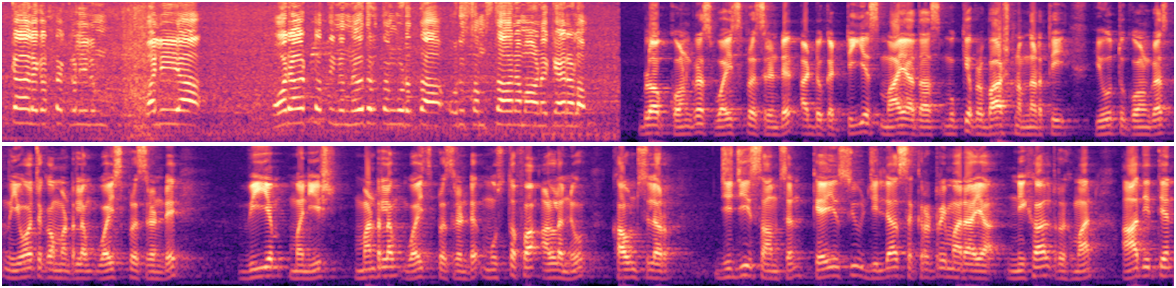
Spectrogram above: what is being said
എക്കാലഘട്ടങ്ങളിലും വലിയ പോരാട്ടത്തിന് നേതൃത്വം കൊടുത്ത ഒരു സംസ്ഥാനമാണ് Kerala. Block Congress vice president advocate T S Mayadas മുഖ്യപ്രഭാഷണം നടത്തി. യൂത്ത് കോൺഗ്രസ് നിയോജക മണ്ഡലം vice president V M Maneesh മണ്ഡലം vice president Musthafa Allannur councillor Jiji Samson K S U ജില്ലാ സെക്രട്ടറിമാരായ Nihal Rahman Adithyan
